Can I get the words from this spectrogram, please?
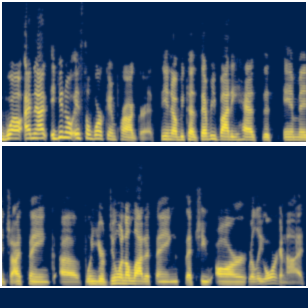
Well, and I, you know, it's a work in progress, you know, because everybody has this image, I think, of when you're doing a lot of things that you are really organized.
